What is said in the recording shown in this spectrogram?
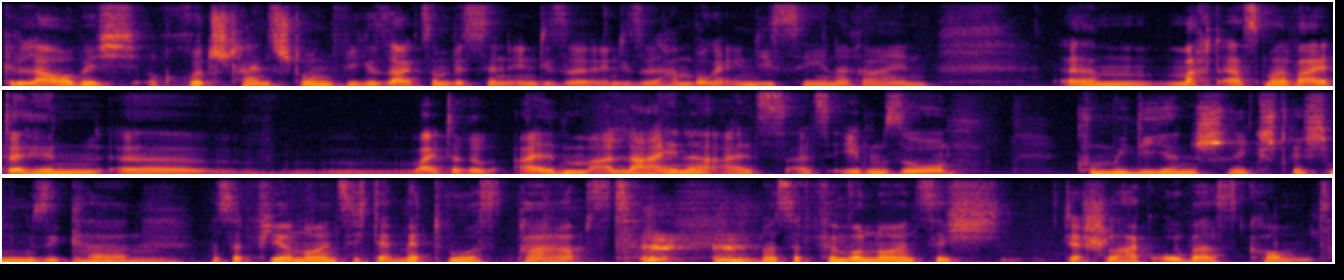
glaube ich, rutscht Heinz Strunk, wie gesagt, so ein bisschen in diese, in diese Hamburger Indie-Szene rein. Ähm, macht erstmal weiterhin äh, weitere Alben alleine als, als eben so Comedian-Musiker. 1994 der Mettwurst-Papst. 1995 der Schlagoberst kommt.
